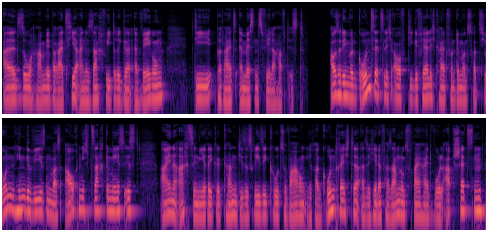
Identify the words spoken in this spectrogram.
Also haben wir bereits hier eine sachwidrige Erwägung, die bereits ermessensfehlerhaft ist. Außerdem wird grundsätzlich auf die Gefährlichkeit von Demonstrationen hingewiesen, was auch nicht sachgemäß ist. Eine 18-Jährige kann dieses Risiko zur Wahrung ihrer Grundrechte, also hier der Versammlungsfreiheit, wohl abschätzen.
